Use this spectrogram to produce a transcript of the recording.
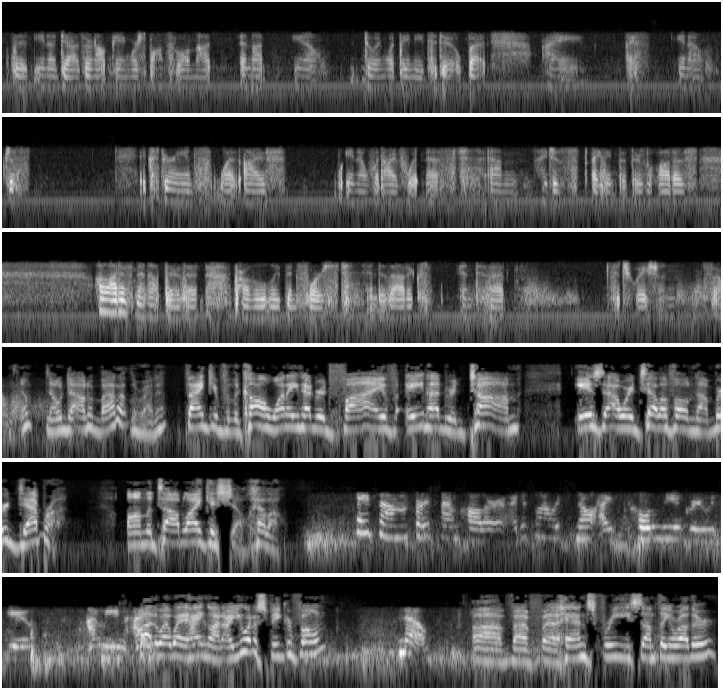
that you know dads are not being responsible and not and not you know doing what they need to do. But i i you know just experience what i've you know what i've witnessed. And i just i think that there's a lot of a lot of men out there that have probably been forced into that into that situation. So No doubt about it, Loretta. Thank you for the call. 1-800-5800-TOM is our telephone number. Deborah on the Tom Leykis show. Hello. Hey, Tom. First-time caller. I just want to let you know I totally agree with you. I mean... By I, the way, wait, hang on. Are you on a speakerphone? No. Uh, uh, hands-free something or other?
